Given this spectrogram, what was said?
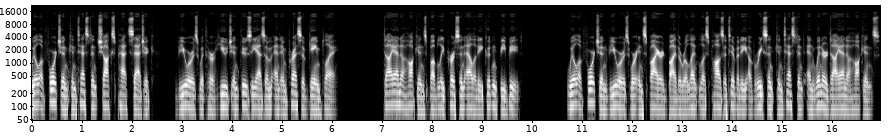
Wheel of Fortune contestant shocks Pat Sajak, viewers with her huge enthusiasm and impressive gameplay. Diana Hawkins' bubbly personality couldn't be beat. Wheel of Fortune viewers were inspired by the relentless positivity of recent contestant and winner Diana Hawkins.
